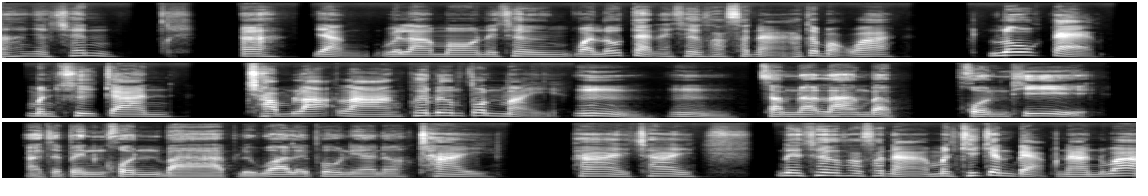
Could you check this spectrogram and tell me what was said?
นะอย่างเช่นอะอย่างเวลามองในเชิงวันโลกแตกในเชิงศาสนาเขาจะบอกว่า โลกแตกมันคือการชำระล้างเพื่อเริ่มต้นใหม่อะอืมอืมชำระล้างแบบคนที่อาจจะเป็นคนบาปหรือว่าอะไรพวกเนี้ยเนาะใช่ ใช่ใช่ ในเชิงศาสนามันคิดกันแบบนั้นว่า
